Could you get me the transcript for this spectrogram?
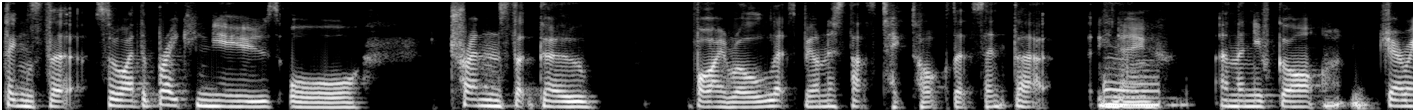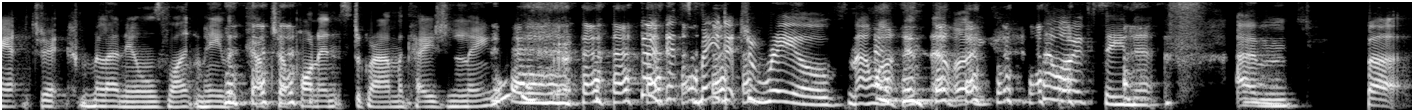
things that, so either breaking news or trends that go viral, let's be honest, that's TikTok that sent that, you mm. know. And then you've got geriatric millennials like me that catch up on Instagram occasionally. it's made it to reels. Now, I, now, I, now I've seen it. Um, mm. but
